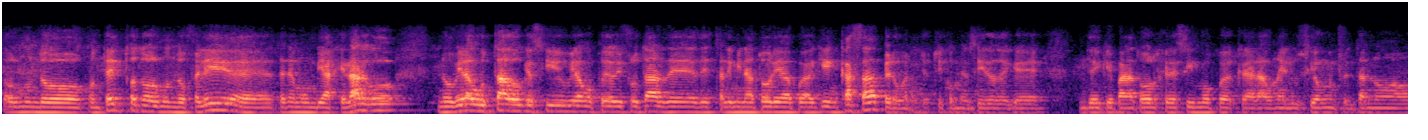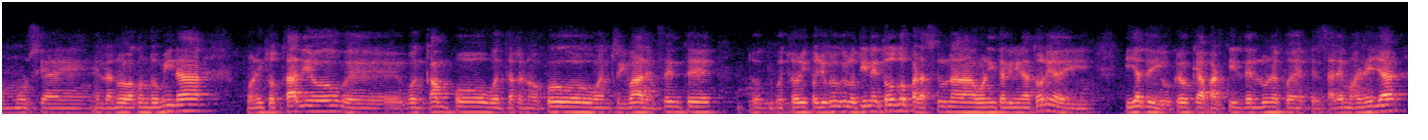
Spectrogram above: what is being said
todo el mundo contento, todo el mundo feliz, tenemos un viaje largo, nos hubiera gustado que sí hubiéramos podido disfrutar de, esta eliminatoria pues aquí en casa, pero bueno, yo estoy convencido de que, de que para todo el jerecismo pues creará una ilusión enfrentarnos a un Murcia en la nueva condomina, bonito estadio, eh, buen campo, buen terreno de juego, buen rival enfrente, los equipos históricos. Yo creo que lo tiene todo para hacer una bonita eliminatoria y, ya te digo, creo que a partir del lunes pues pensaremos en ella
